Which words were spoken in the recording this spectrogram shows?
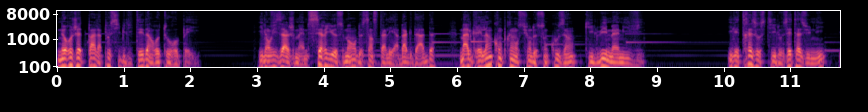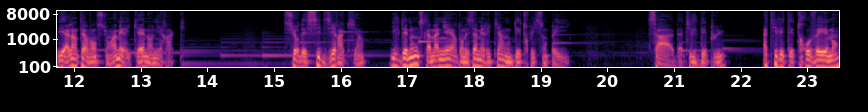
ne rejette pas la possibilité d'un retour au pays. Il envisage même sérieusement de s'installer à Bagdad, malgré l'incompréhension de son cousin qui lui-même y vit. Il est très hostile aux États-Unis et à l'intervention américaine en Irak. Sur des sites irakiens, il dénonce la manière dont les Américains ont détruit son pays. Saad a-t-il déplu? A-t-il été trop véhément?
